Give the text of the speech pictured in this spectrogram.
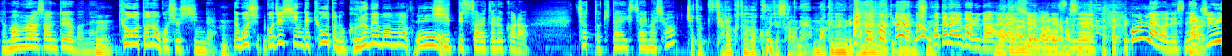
山村さんといえばね、うん。京都のご出身で、でごしご自身で京都のグルメ本も執筆されてるからちょっと期待しちゃいましょうちょっとキャラクターが濃いですからね負けないように頑張らないといけないですね またライバルが来週もですね。現れ本来はですね、はい11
